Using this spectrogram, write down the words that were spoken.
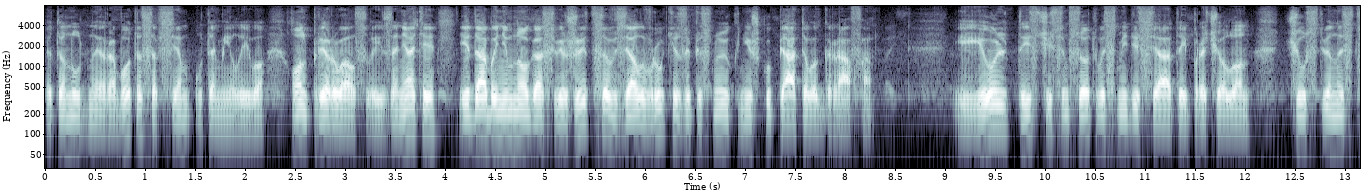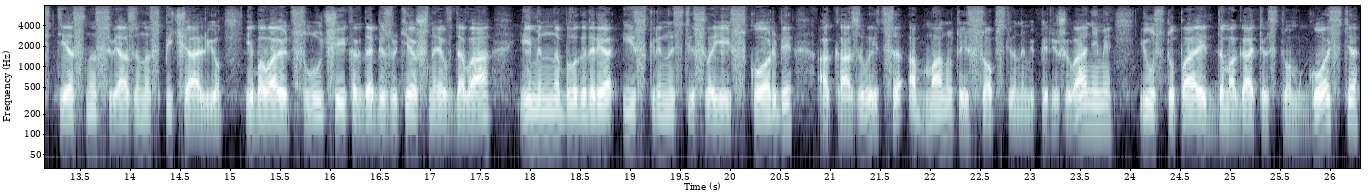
эта нудная работа совсем утомила его. Он прервал свои занятия и, дабы немного освежиться, взял в руки записную книжку пятого графа. «Июль 1780 прочел он. «Чувственность тесно связана с печалью, и бывают случаи, когда безутешная вдова, именно благодаря искренности своей скорби, оказывается обманутой собственными переживаниями и уступает домогательствам гостя,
